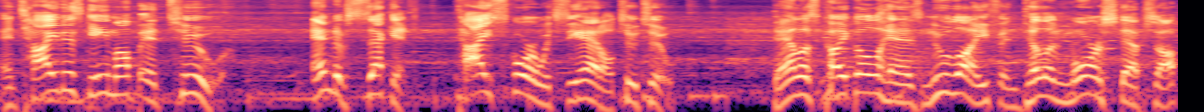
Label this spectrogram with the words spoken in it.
and tie this game up at two. End of second. Tie score with Seattle 2 2. Dallas Keuchel has new life, and Dylan Moore steps up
